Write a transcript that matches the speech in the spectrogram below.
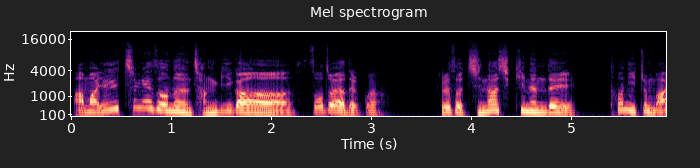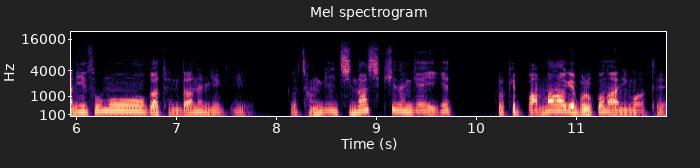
아마 1층에서는 장비가 써져야 될 거야. 그래서 진화시키는데 턴이 좀 많이 소모가 된다는 얘기예요. 그러니까 장비 진화시키는 게 이게 그렇게 만만하게 볼 건 아닌 것 같아.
